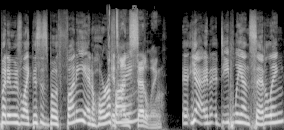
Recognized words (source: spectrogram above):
but it was like this is both funny and horrifying. it's unsettling. Uh, yeah, and uh, deeply unsettling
